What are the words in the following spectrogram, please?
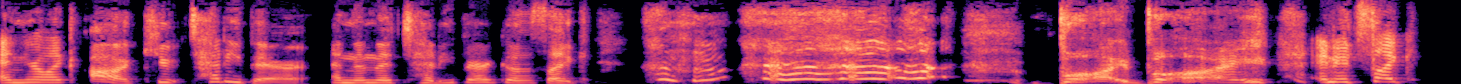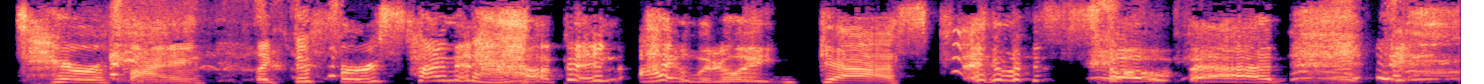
and you're like, oh, a cute teddy bear. And then the teddy bear goes like, bye bye. And it's like terrifying. like the first time it happened, I literally gasped. It was so bad.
